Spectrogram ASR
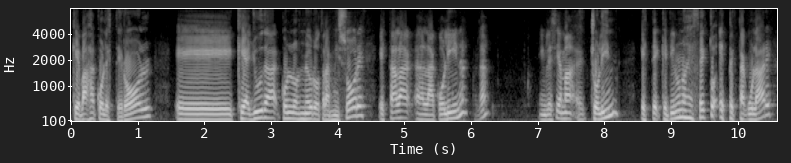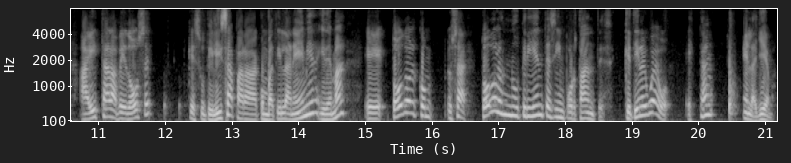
que baja colesterol, eh, que ayuda con los neurotransmisores. Está la, colina, ¿verdad? Inglés se llama eh, cholín, este, que tiene unos efectos espectaculares. Ahí está la B12, que se utiliza para combatir la anemia y demás. todo el, o sea, todos los nutrientes importantes que tiene el huevo están en la yema.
